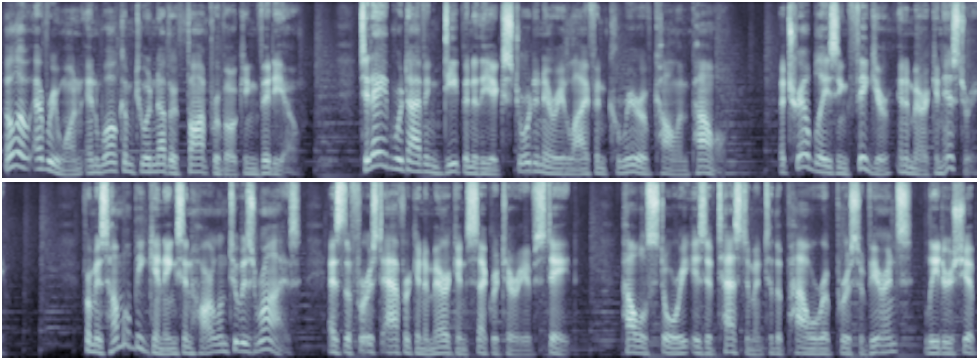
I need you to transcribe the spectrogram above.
Hello everyone and welcome to another thought-provoking video. Today we're diving deep into the extraordinary life and career of Colin Powell, a trailblazing figure in American history. From his humble beginnings in Harlem to his rise as the first African-American Secretary of State, Powell's story is a testament to the power of perseverance, leadership,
